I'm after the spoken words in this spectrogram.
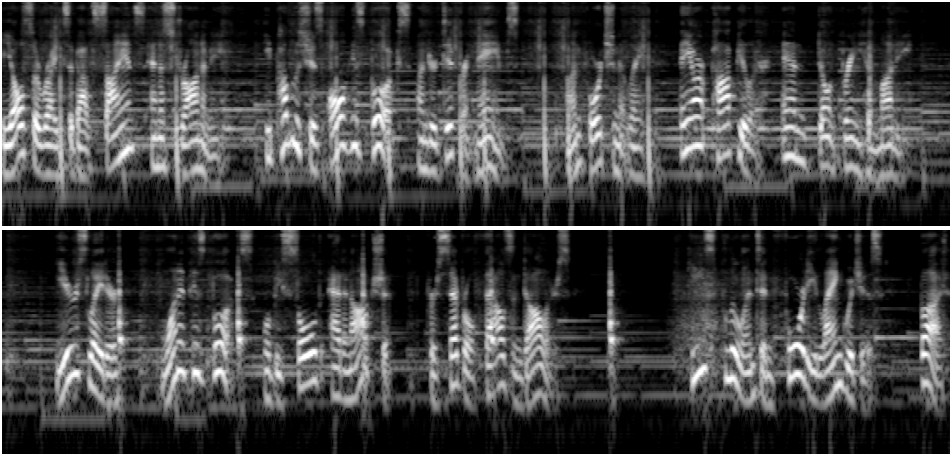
He also writes about science and astronomy. He publishes all his books under different names. Unfortunately, they aren't popular and don't bring him money. Years later, one of his books will be sold at an auction for several thousand dollars. He's fluent in 40 languages, but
